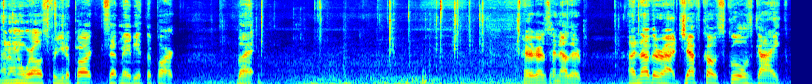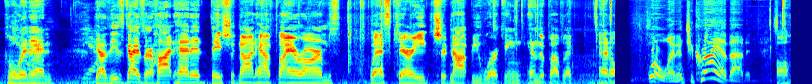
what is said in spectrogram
I don't know where else for you to park except maybe at the park. But here goes another another uh, Jeffco schools guy pulling in. Yeah. Yeah, these guys are hot-headed. They should not have firearms. Wes Carey should not be working in the public at all. Well, why don't you cry about it? all.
